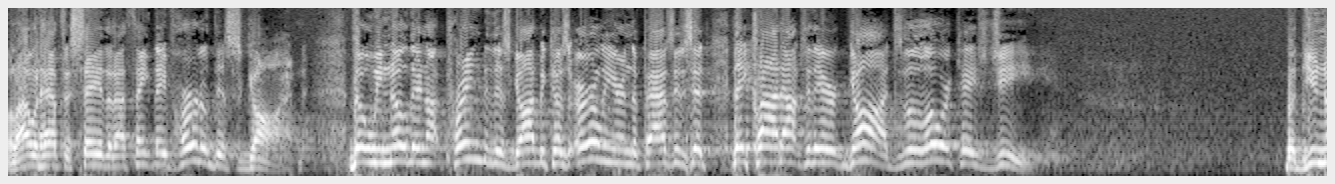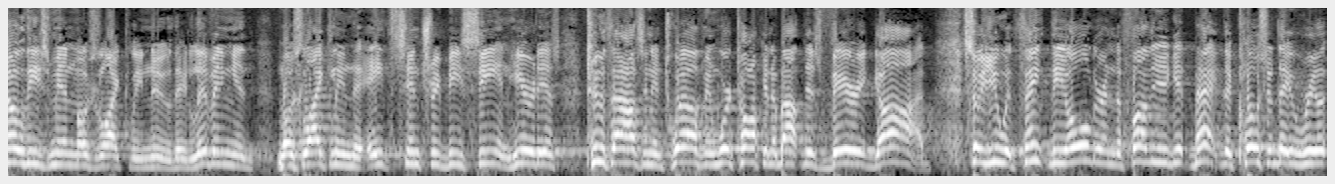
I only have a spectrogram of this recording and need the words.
Well, I would have to say that I think they've heard of this God. Though we know they're not praying to this God because earlier in the passage it said they cried out to their gods, the lowercase g. But you know these men most likely knew. They're living in most likely in the 8th century BC, and here it is 2012, and we're talking about this very God. So you would think the older and the farther you get back, the closer they re-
